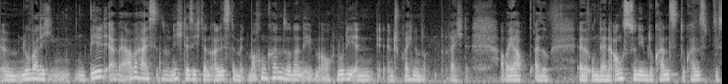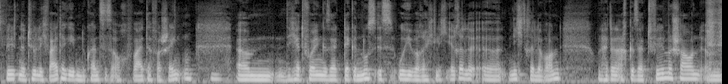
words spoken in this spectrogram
ähm, nur weil ich ein Bild erwerbe, heißt es noch nicht, dass ich dann alles damit machen kann, sondern eben auch nur die in, entsprechenden Rechte. Aber ja, also äh, um deine Angst zu nehmen, du kannst, du kannst das Bild natürlich weitergeben, du kannst es auch weiter verschenken. Mhm. Ähm, ich hatte vorhin gesagt, der Genuss ist urheberrechtlich irrele äh, nicht relevant und hat dann auch gesagt, Filme schauen. Ähm,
